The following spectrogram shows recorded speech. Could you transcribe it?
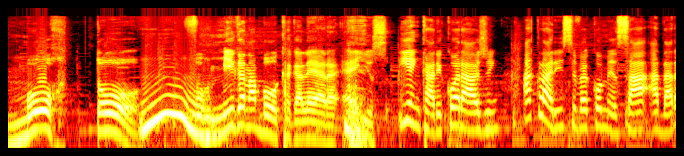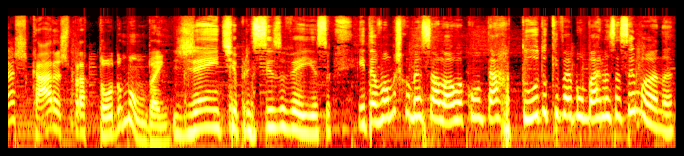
morto Hum. Formiga na boca, galera. É isso. E em Cara e Coragem, a Clarice vai começar a dar as caras para todo mundo, hein? Gente, eu preciso ver isso. Então vamos começar logo a contar tudo que vai bombar nessa semana.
